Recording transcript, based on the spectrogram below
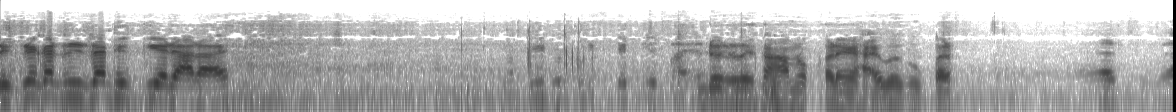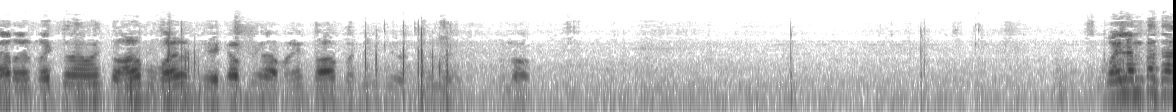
रिक्शे का रिक्शा ठीक किया जा रहा है। कहाँ हम लोग खड़े हैं हाईवे के ऊपर? मोबाइल हमका था।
